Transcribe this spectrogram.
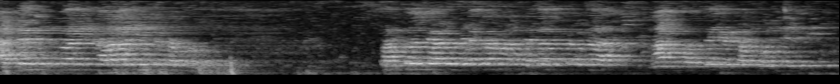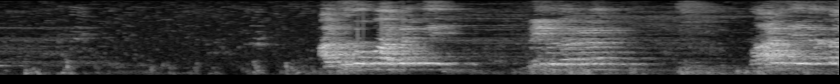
అభ్యర్థిత్వాన్ని తరాలించినప్పుడు సంతోష్ గారు మన పెద్దలంతా కూడా నాకు ప్రత్యేకంగా ఫోన్ చేసి అంత అభ్యర్థి మీరు దొరకడం భారతీయ జనతా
